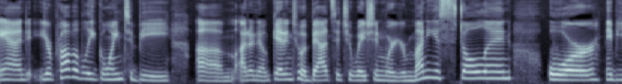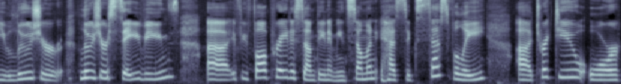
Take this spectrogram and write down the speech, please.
and you're probably going to be, um, I don't know, get into a bad situation where your money is stolen or maybe you lose your lose your savings. Uh, if you fall prey to something, it means someone has successfully uh, tricked you or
